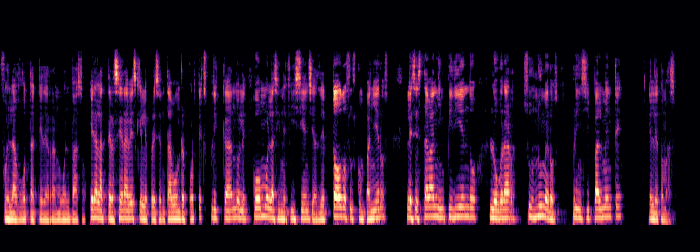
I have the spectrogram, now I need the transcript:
fue la gota que derramó el vaso. Era la tercera vez que le presentaba un reporte explicándole cómo las ineficiencias de todos sus compañeros les estaban impidiendo lograr sus números, principalmente el de Tomás.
